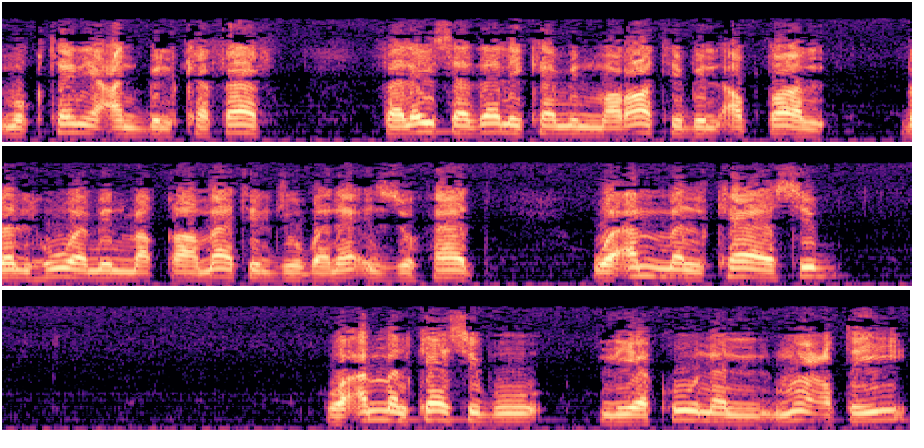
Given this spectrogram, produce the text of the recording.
مقتنعا بالكفاف فليس ذلك من مراتب الأبطال بل هو من مقامات الجبناء الزهاد. وأما الكاسب وأما الكاسب ليكون المعطي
